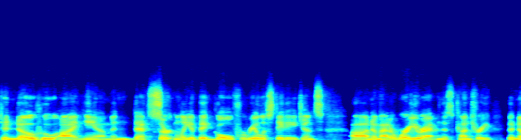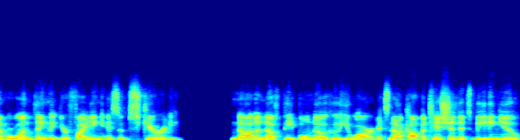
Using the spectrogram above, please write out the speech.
to know who I am. And that's certainly a big goal for real estate agents. Uh, no matter where you're at in this country, the number one thing that you're fighting is obscurity. Not enough people know who you are. It's not competition that's beating you.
